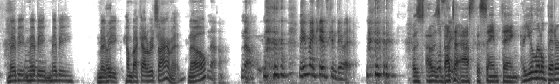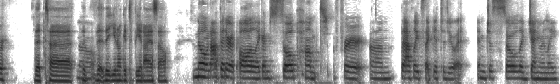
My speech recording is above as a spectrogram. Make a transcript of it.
maybe maybe maybe maybe come back out of retirement. No, no, no. maybe my kids can do it. I was I was we'll about see. to ask the same thing. Are you a little bitter that uh, no. that, that you don't get to be an ISL? No, not bitter at all. Like I'm so pumped for um, the athletes that get to do it. I'm just so like genuinely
